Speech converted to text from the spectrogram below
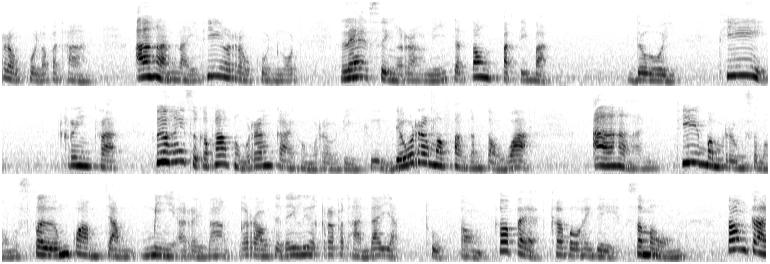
เราควรรับประทาน อาหารไหนที่เราควรงด และสิ่งเหล่านี้จะต้องปฏิบัติโดย ที่เคร่งครัด เพื่อให้สุขภาพของร่างกายของเราดีขึ้น เดี๋ยวเรามาฟังกันต่อว่า อาหารที่บำรุงสมองเสริมความจำมีอะไรบ้าง เราจะได้เลือกรับประทานได้อย่างถูกต้อง ข้อ 8 คาร์โบไฮเดรตสมอง ต้องการ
